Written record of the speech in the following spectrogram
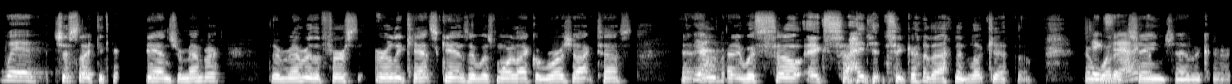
with just like the CAT scans, remember? Remember the first early CAT scans? It was more like a Rorschach test and yeah. everybody was so excited to go down and look at them. And exactly. what a change has occurred.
